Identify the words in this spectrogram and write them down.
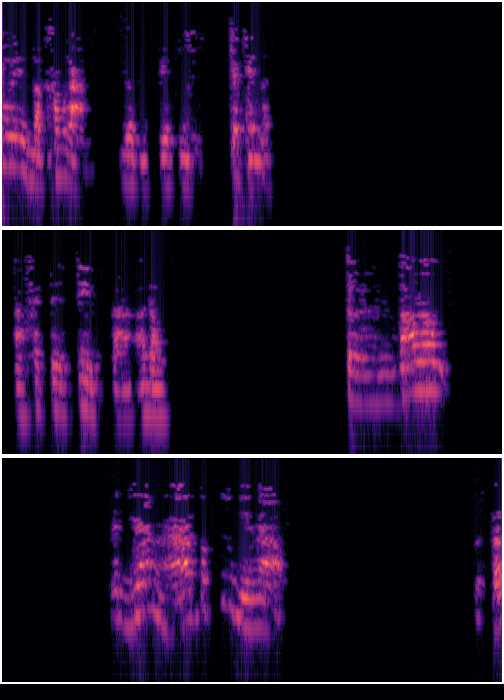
thôi mà không làm được một việc gì cho chính mình. Ta phải tìm ta ở đâu. Từ bao lâu? Cái gian hạ bất cứ người nào rồi tới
